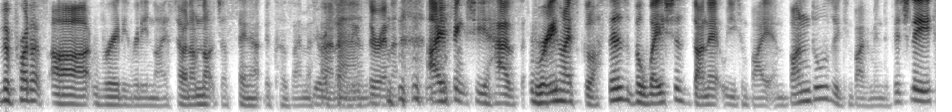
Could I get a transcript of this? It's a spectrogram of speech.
The products are really, really nice. So, and I'm not just saying that because I'm a You're a fan, of. Lisa Rinna. I think she has really nice glosses. The way she's done it, you can buy it in bundles, or you can buy them individually.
